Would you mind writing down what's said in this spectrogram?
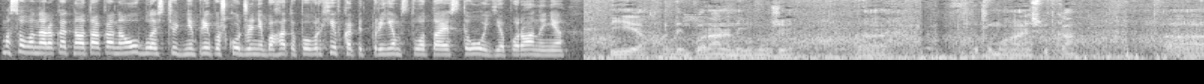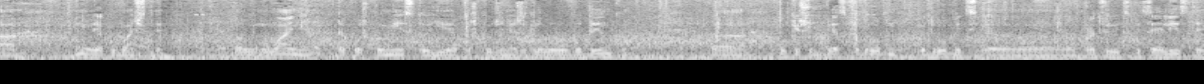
Масована ракетна атака на область. У Дніпрі пошкоджені багатоповерхівка, підприємство та СТО. Є поранені. Є один поранений, йому вже е, допомагає швидка. Е, ну, як ви бачите, руйнування. Також по місту є пошкодження житлового будинку. Е, поки що без подроб- подробиць е, працюють спеціалісти.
